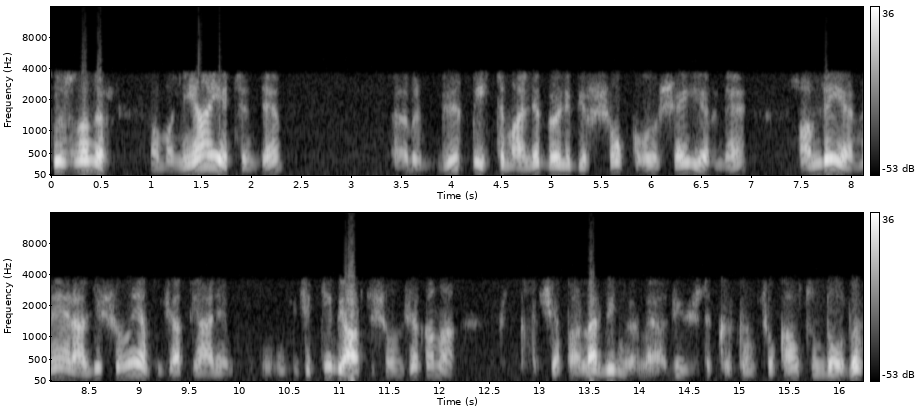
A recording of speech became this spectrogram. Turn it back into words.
hızlanır. Ama nihayetinde büyük bir ihtimalle böyle bir şok şey yerine hamle yerine herhalde şunu yapacak. Yani ciddi bir artış olacak ama kaç yaparlar bilmiyorum. Herhalde yüzde kırkın çok altında olur.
